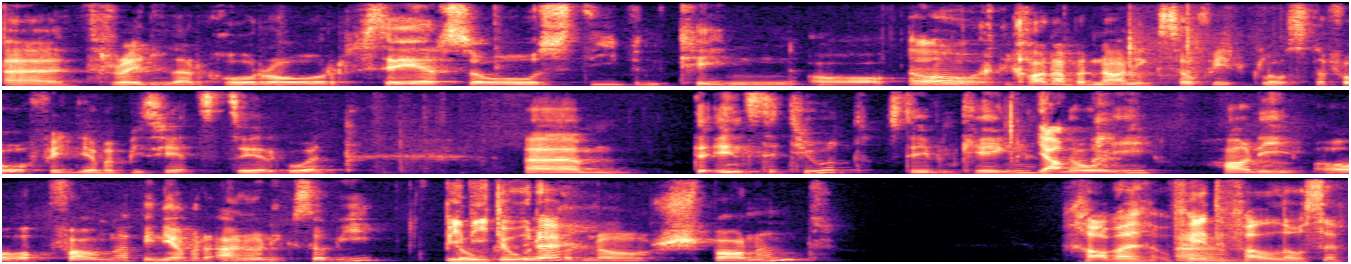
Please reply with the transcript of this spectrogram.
äh, Thriller, Horror, sehr so Stephen King angehaucht. Oh. Ich habe aber noch nicht so viel gelesen davon, finde ich aber bis jetzt sehr gut. Ähm, The Institute, Stephen King, Ja. neu, habe ich angefangen, bin ich aber auch noch nicht so weit. Bin ich Dunkel, durch? aber noch spannend. Kann man auf jeden Ähm. Fall hören.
